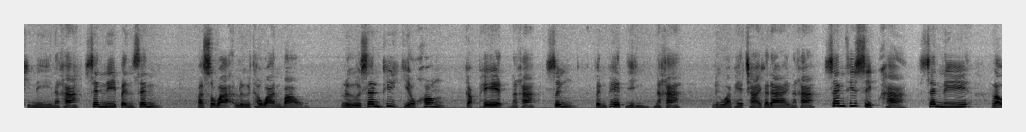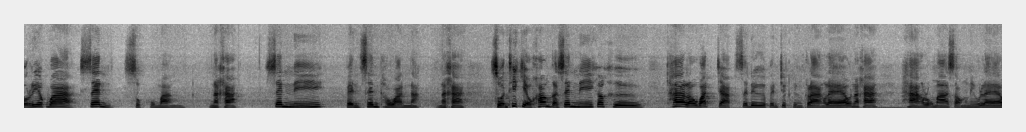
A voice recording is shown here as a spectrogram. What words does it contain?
คินีนะคะ เส้นนี้เป็นเส้นปัสสาวะหรือทวารเบา หรือเส้นที่เกี่ยวข้องกับเพศนะคะ ซึ่งเป็นเพศหญิงนะคะ หรือว่าเพศชายก็ได้นะคะ เส้นที่ 10 ค่ะ เส้นนี้เราเรียกว่าเส้นสุขุมัง นะคะ เส้นนี้เป็นเส้นทวารหนักนะคะ ส่วนที่เกี่ยวข้องกับเส้นนี้ก็คือ ถ้าเราวัดจากสะดือเป็นจุดกึ่งกลางแล้วนะคะ ห่างลงมา 2 นิ้วแล้ว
